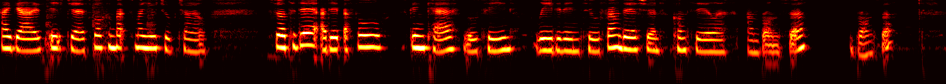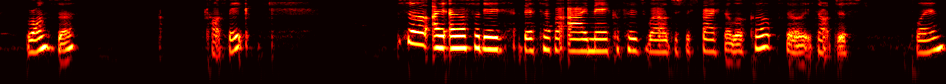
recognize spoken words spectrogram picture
Hi guys, it's Jess. Welcome back to my YouTube channel. So today I did a full skincare routine leading into foundation, concealer and bronzer. Bronzer? Bronzer? Can't speak. So I, I also did a bit of eye makeup as well just to spice the look up so it's not just plain.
